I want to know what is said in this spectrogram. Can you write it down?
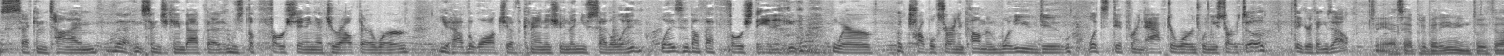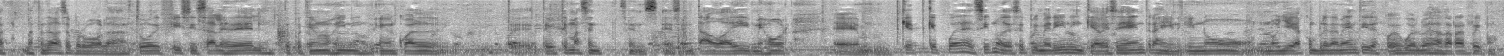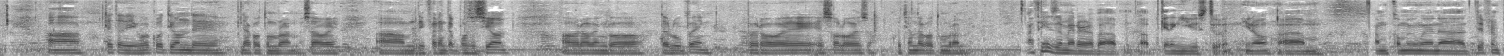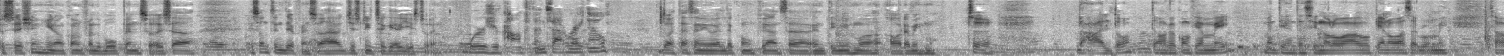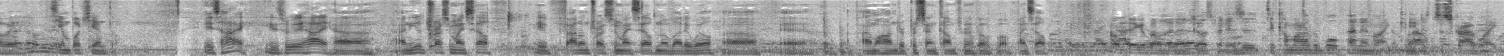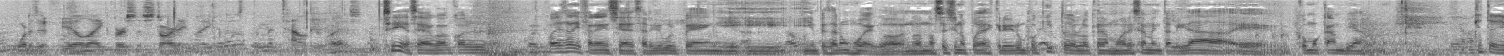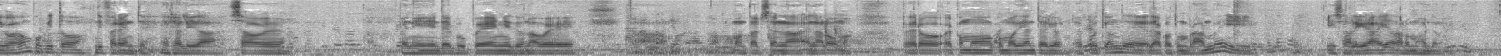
Second time that, since you came back that it was the first inning that you're out there where you have the walks, you have the command issue, and then you settle in. What is it about that first inning where the trouble's starting to come, and what do you do? What's different afterwards when you start to figure things out? Sí, hacia el primer inning tuviste bastante base por bola. Estuvo difícil, sales de él, después tiene unos innings en el cual te, te viste más sen, sen, sentado ahí, mejor. Eh, ¿qué, ¿qué, puedes decirnos de ese primer inning que a veces entras y, y no, no llegas completamente y después vuelves a agarrar ritmo? Uh, ¿Qué te digo? Es cuestión de, de acostumbrarme, ¿sabes? Um, diferente posición. Ahora vengo de Lupen, pero es, es, solo eso, cuestión de acostumbrarme. I think it's a matter of, uh, of getting used to it, you know. Um, I'm coming in a different position, you know, coming from the bullpen, so it's uh, it's something different. So I just need to get used to it. Where's your confidence at right now? ¿Dónde está ese nivel de confianza en ti mismo ahora mismo? Sí. alto, tengo que confiar en mí, ¿me entiendes? Si no lo hago, ¿quién lo va a hacer por mí? ¿Sabes? 100%. It's high. It's really high. Uh, I need to trust in myself. If I don't trust in myself, nobody will. Uh, I'm 100% confident of, of, myself. How big about an adjustment is it to come out of the bullpen and like, can you just describe like what does it feel like versus starting? Like, what's the mentality wise? Sí, o sea, ¿cuál, cuál es la diferencia de salir del bullpen y, y, y empezar un juego? No, no, sé si nos puedes describir un poquito lo que a lo mejor esa mentalidad, eh, cómo cambia. ¿Qué te digo? Es un poquito diferente en realidad, ¿sabes? Venir del bullpen y de una vez uh, montarse en la, en la loma. Pero es como, como dije anterior, es cuestión de, de acostumbrarme y, y, salir ahí a dar lo mejor de mí.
